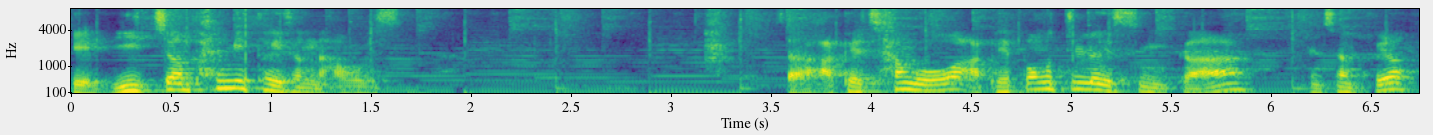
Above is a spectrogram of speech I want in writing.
2.8m 이상 나오고 있습니다. 자, 앞에 창호 앞에 뻥 뚫려 있으니까 괜찮고요.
